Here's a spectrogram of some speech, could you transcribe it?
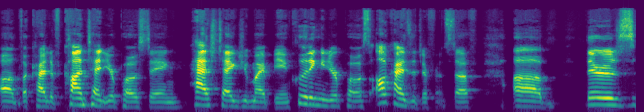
uh, the kind of content you're posting, hashtags you might be including in your post, all kinds of different stuff. Um, there's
